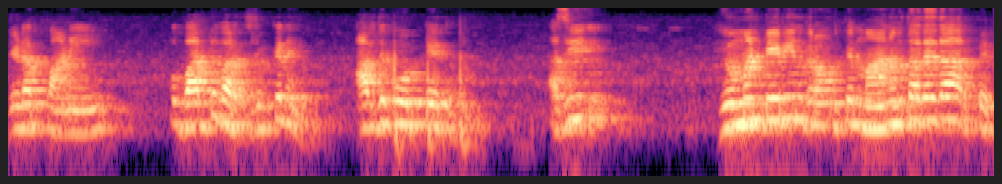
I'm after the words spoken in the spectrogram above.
ਜਿਹੜਾ ਪਾਣੀ, ਉਹ ਵੱਧ ਵਰਤ ਚੁੱਕੇ ਨੇ। ਆਪਦੇ ਕੋਟੇ ਤੋਂ। ਅਸੀਂ ਹਿਊਮਨਟੇਰੀਅਨ ਗਰਾਊਂਡ ਤੇ ਮਾਨਵਤਾ ਦੇ ਆਧਾਰ ਤੇ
